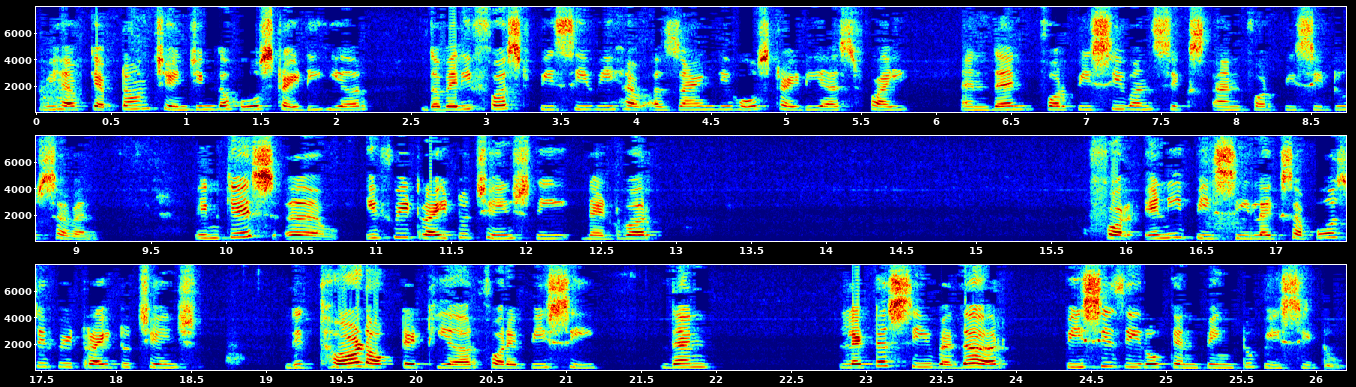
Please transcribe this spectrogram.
we have kept on changing the host ID here. The very first PC we have assigned the host ID as 5 and then for PC1 6 and for PC2 7. In case uh, if we try to change the network for any PC like suppose if we try to change the third octet here for a PC then let us see whether PC0 can ping to PC2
